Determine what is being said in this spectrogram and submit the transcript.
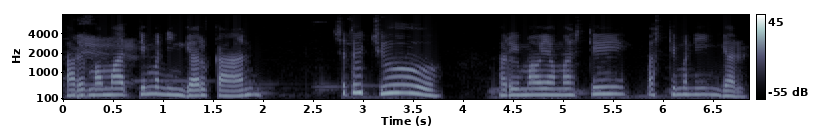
Harimau mati meninggalkan. Setuju. Harimau yang mati pasti meninggal.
